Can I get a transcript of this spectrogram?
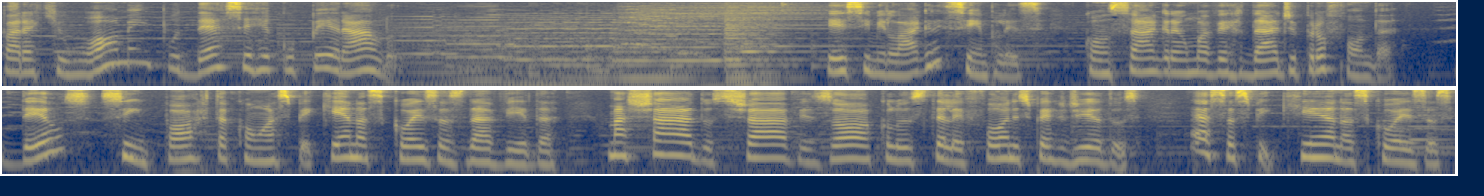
para que o homem pudesse recuperá-lo. Esse milagre simples consagra uma verdade profunda. Deus se importa com as pequenas coisas da vida: machados, chaves, óculos, telefones perdidos. Essas pequenas coisas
